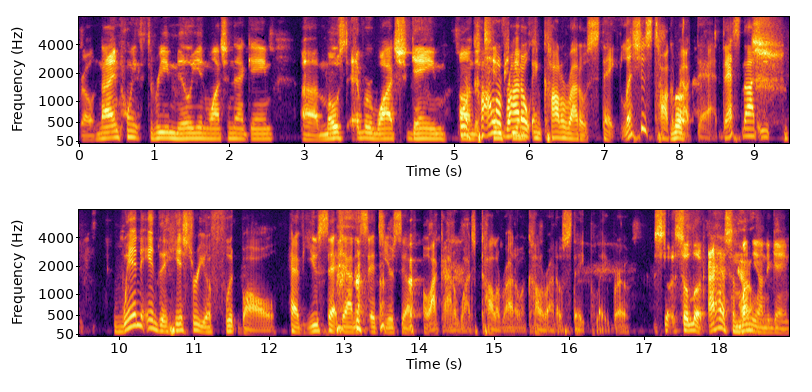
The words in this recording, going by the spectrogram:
bro. 9.3 million watching that game. Uh, most ever watched game For on the 10 Colorado p.m. and Colorado State, let's just talk Look. about that. That's not. when in the history of football have you sat down and said to yourself, "Oh, I gotta watch Colorado and Colorado State play, bro"? So, so look, I had some money on the game.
